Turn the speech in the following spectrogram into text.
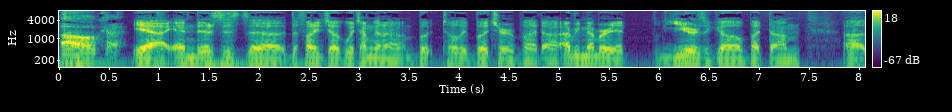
Oh, okay. Yeah, and there's this uh, the funny joke which I'm gonna but- totally butcher, but uh, I remember it years ago. But um, uh,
